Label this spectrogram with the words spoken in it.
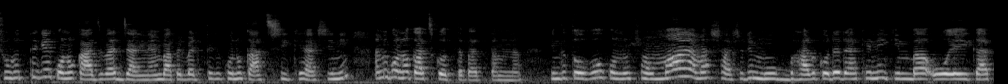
শুরুর থেকে কোনো কাজ বাজ জানি না, আমি বাপের বাড়ি থেকে কোনো কাজ শিখে আসিনি, আমি কোনো কাজ করতে পারতাম না। কিন্তু তবুও কোনো সময় আমার শাশুড়ি মুখ ভার করে রাখেনি কিংবা ও এই কাজ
